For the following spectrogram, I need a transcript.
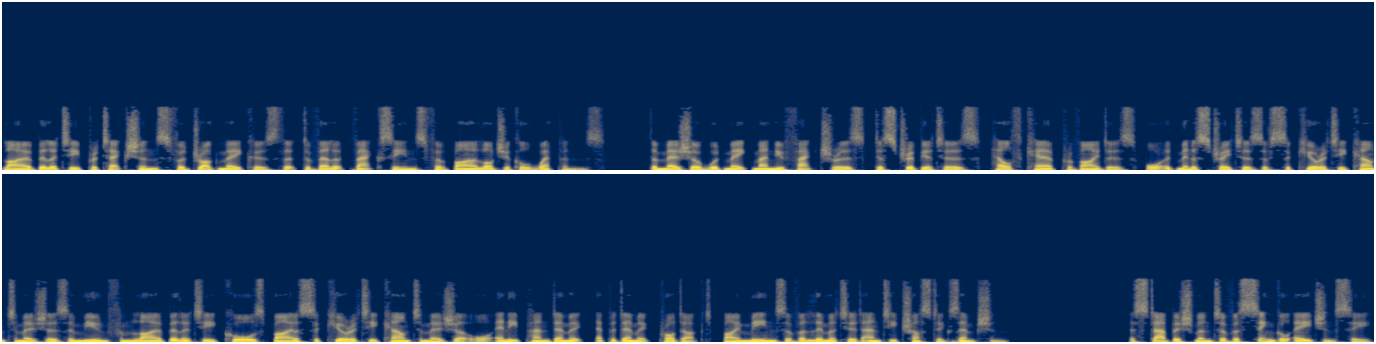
Liability protections for drug makers that develop vaccines for biological weapons the measure would make manufacturers, distributors, health care providers, or administrators of security countermeasures immune from liability caused by a security countermeasure or any pandemic, epidemic product, by means of a limited antitrust exemption establishment of a single agency,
